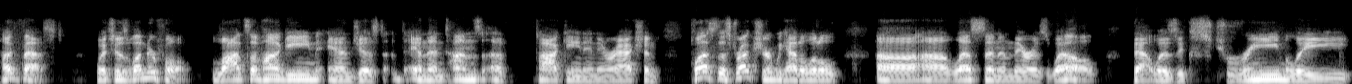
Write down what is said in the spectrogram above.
Hug Fest, which is wonderful. Lots of hugging and just, and then tons of talking and interaction. Plus the structure, we had a little uh, uh, lesson in there as well that was extremely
